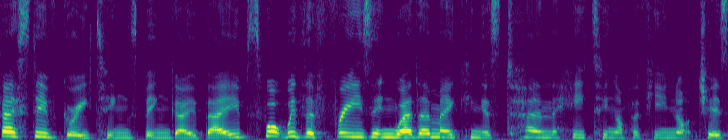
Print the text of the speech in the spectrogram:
Festive greetings, bingo babes. What with the freezing weather making us turn the heating up a few notches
